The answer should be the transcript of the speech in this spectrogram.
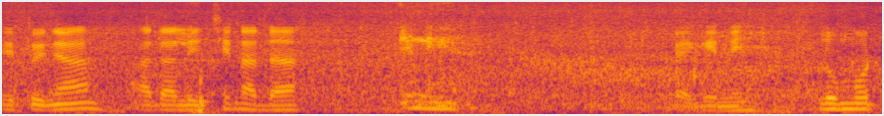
itunya ada licin, ada ini kayak gini, lumut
